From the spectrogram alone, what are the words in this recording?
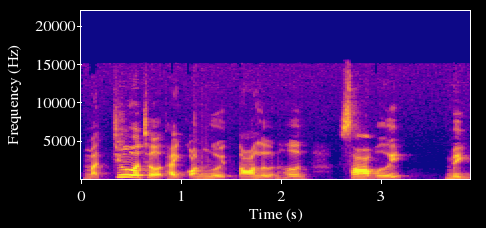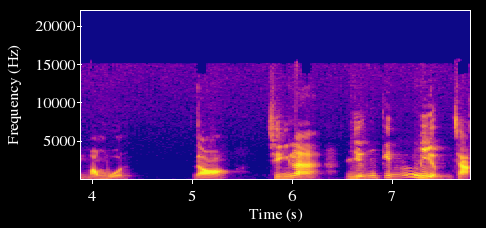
mà chưa trở thành con người to lớn hơn so với mình mong muốn? Đó chính là những cái điểm chặn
